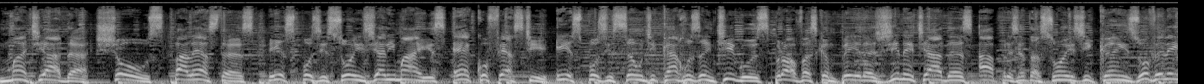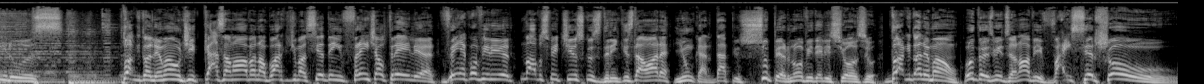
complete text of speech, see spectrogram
mateada, shows, palestras, exposições de animais, Ecofest, exposição de carros antigos, provas campeiras gineteadas, apresentações de cães ovelheiros. Toque do Alemão de Casa Nova na Barca de Macedo em frente ao trailer. Venha conferir novos petiscos, drinks da hora e um cardápio super novo e delicioso. Dog do Alemão, o 2019 vai ser show!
